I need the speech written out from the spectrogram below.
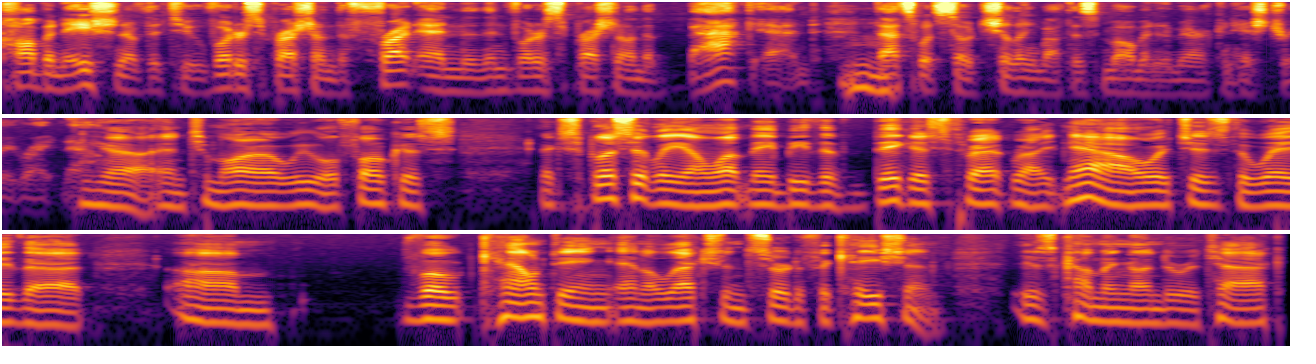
combination of the two voter suppression on the front end and then voter suppression on the back end. Mm. That's what's so chilling about this moment in American history right now. Yeah, and tomorrow we will focus explicitly on what may be the biggest threat right now, which is the way that um, vote counting and election certification is coming under attack.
